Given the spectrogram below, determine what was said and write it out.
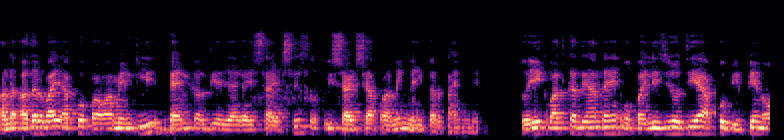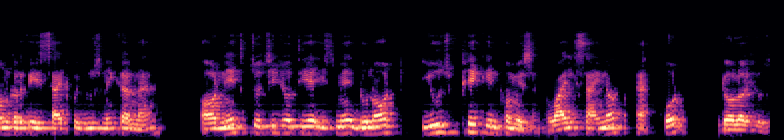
अदरवाइज़ आपको परमानेंटली बैन कर दिया जाएगा इस साइट से तो इस साइट से आप अर्निंग नहीं कर पाएँगे। तो एक बात का ध्यान रहे, वो पहली चीज़ होती है, आपको वीपीएन ऑन करके इस साइट को यूज़ नहीं करना है। और नेक्स्ट जो चीज़ होती है, इसमें do not use fake information while sign up for dollar use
